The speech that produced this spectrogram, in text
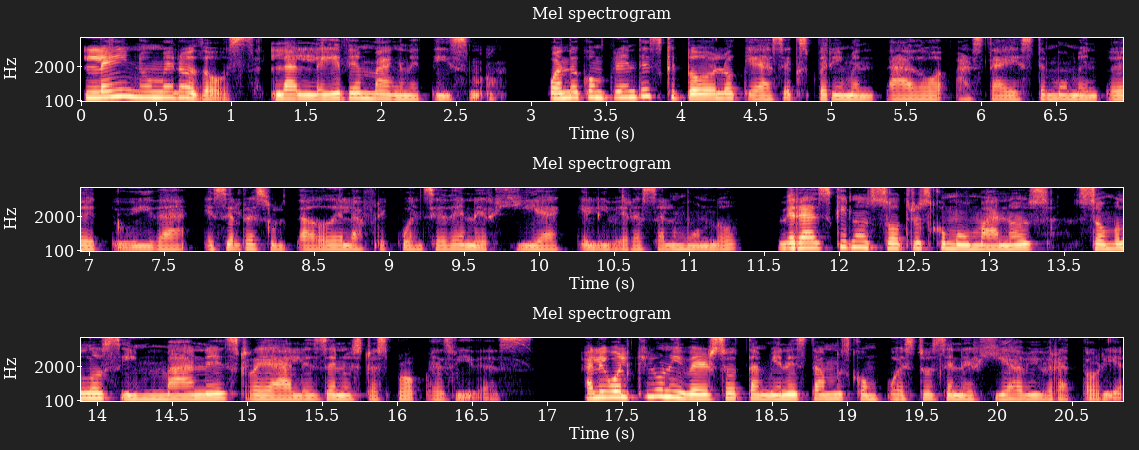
Ley número 2. La ley de magnetismo. Cuando comprendes que todo lo que has experimentado hasta este momento de tu vida es el resultado de la frecuencia de energía que liberas al mundo, verás que nosotros como humanos somos los imanes reales de nuestras propias vidas. Al igual que el universo, también estamos compuestos de energía vibratoria.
